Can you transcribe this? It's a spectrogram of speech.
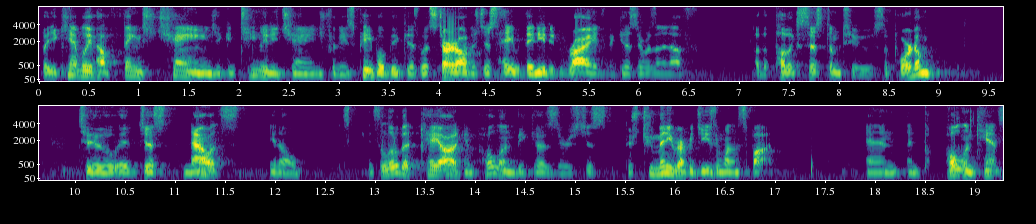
But you can't believe how things change and continue to change for these people because what started off as just hey they needed rides because there wasn't enough of the public system to support them to it just now it's you know it's a little bit chaotic in Poland because there's just there's too many refugees in one spot and and Poland can't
